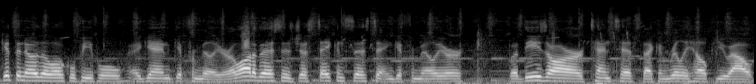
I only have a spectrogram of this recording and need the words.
get to know the local people. Again, get familiar. A lot of this is just stay consistent and get familiar. But these are 10 tips that can really help you out.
